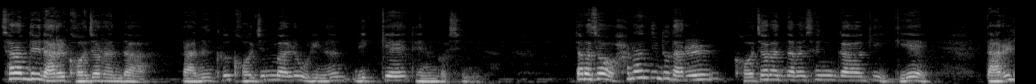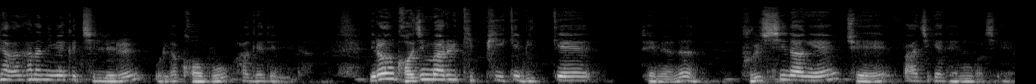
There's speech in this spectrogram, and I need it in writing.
사람들이 나를 거절한다라는 그 거짓말을 우리는 믿게 되는 것입니다. 따라서 하나님도 나를 거절한다는 생각이 있기에 나를 향한 하나님의 그 진리를 우리가 거부하게 됩니다. 이런 거짓말을 깊이 있게 믿게 되면은 불신앙의 죄에 빠지게 되는 것이에요.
